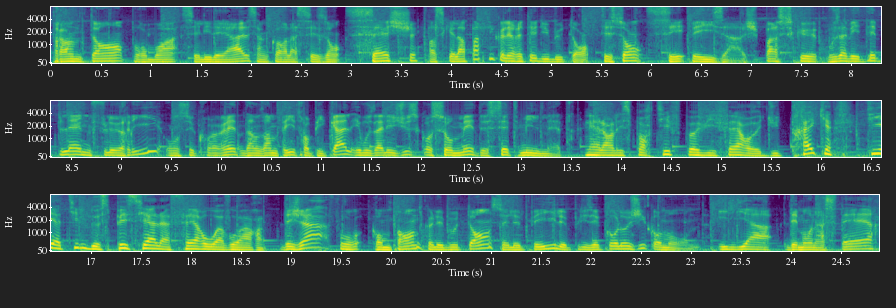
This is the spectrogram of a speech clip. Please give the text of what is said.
Printemps, pour moi, c'est l'idéal. C'est encore la saison sèche parce que la particularité du Bhoutan, ce sont ses paysages. Parce que vous avez des plaines fleuries, on se croirait dans un pays tropical et vous allez jusqu'au sommet de 7000 mètres. Et alors, les sportifs peuvent y faire euh, du trek. Qu'y a-t-il de spécial à faire ou à voir? Déjà, faut comprendre que le Bhoutan, c'est le pays le plus écologique au monde. Il y a des monastères,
